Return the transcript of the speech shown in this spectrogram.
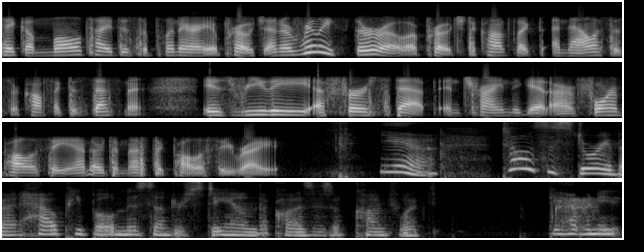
take a multidisciplinary approach and a really thorough approach to conflict analysis or conflict assessment is really a first step in trying to get our foreign policy and our domestic policy right. Yeah. Tell us a story about how people misunderstand the causes of conflict do you have any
